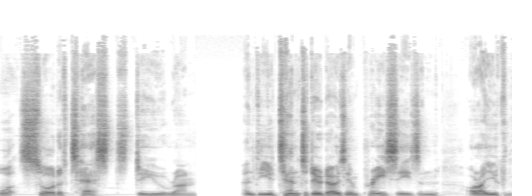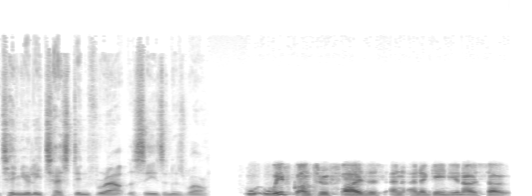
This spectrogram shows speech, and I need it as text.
what sort of tests do you run? And do you tend to do those in pre season or are you continually testing throughout the season as well? We've gone through phases, and, and again, you know, so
